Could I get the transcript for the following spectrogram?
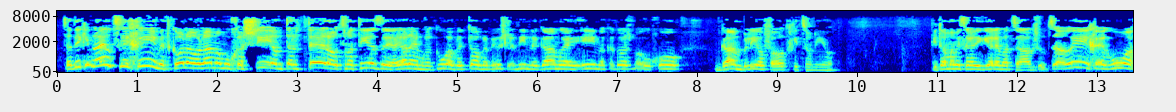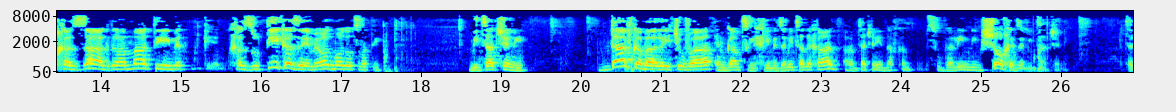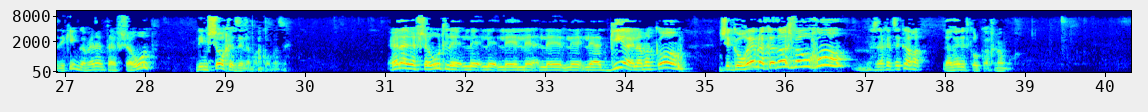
צדיקים לא היו צריכים את כל העולם המוחשי, המטלטל, העוצמתי הזה. היה להם רגוע וטוב, הם היו שלמים לגמרי עם הקדוש ברוך הוא, גם בלי הופעות חיצוניות. פתאום עם ישראל הגיע למצב שהוא צריך אירוע חזק, דרמטי, חזותי כזה, מאוד מאוד עוצמתי. מצד שני, דווקא בעלי תשובה, הם גם צריכים את זה מצד אחד, אבל מצד שני הם דווקא מסוגלים למשוך את זה מצד שני. צדיקים גם אין להם את האפשרות למשוך את זה למקום הזה. אין להם אפשרות ל- ל- ל- להגיע אל המקום שגורם לקדוש ברוך הוא, ננסח את זה ככה, לרדת כל כך נמוך.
